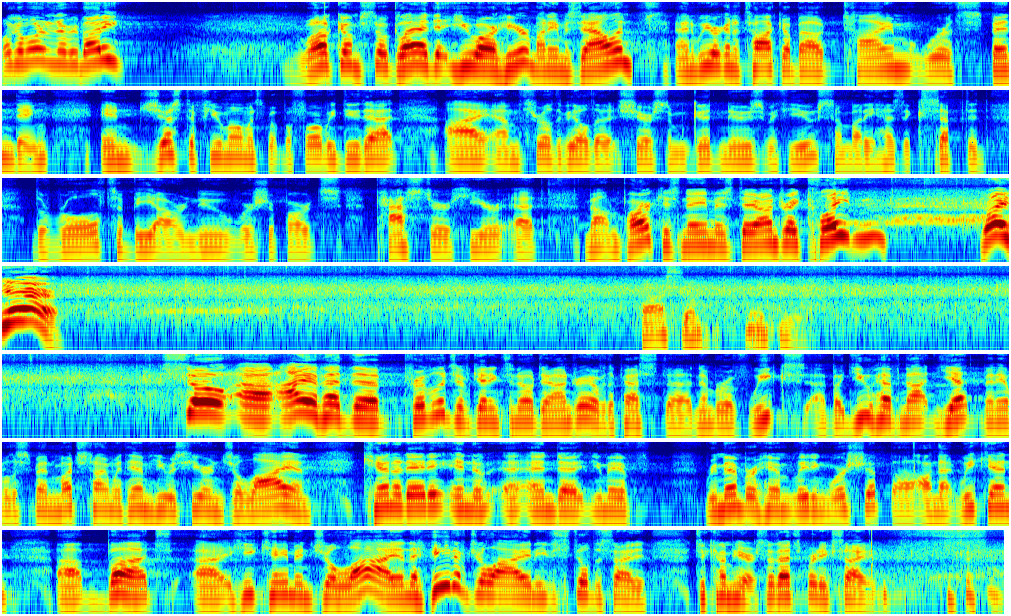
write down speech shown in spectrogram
Well, good morning, everybody. Welcome. So glad that you are here. My name is Alan, and we are going to talk about time worth spending in just a few moments. But before we do that, I am thrilled to be able to share some good news with you. Somebody has accepted the role to be our new worship arts pastor here at Mountain Park. His name is DeAndre Clayton, right here. Awesome. Thank you. So, uh, I have had the privilege of getting to know DeAndre over the past uh, number of weeks, uh, but you have not yet been able to spend much time with him. He was here in July and candidating, in, uh, and uh, you may have remember him leading worship uh, on that weekend. but he came in July, in the heat of July, and he still decided to come here. So that's pretty exciting.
